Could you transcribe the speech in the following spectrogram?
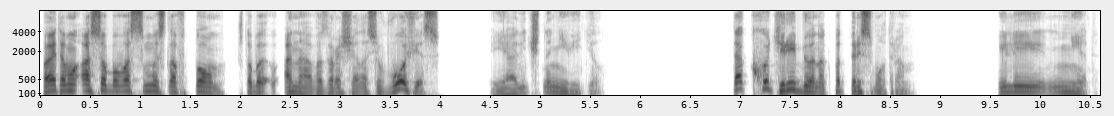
Поэтому особого смысла в том, чтобы она возвращалась в офис, я лично не видел. Так хоть ребенок под присмотром. Или нет?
